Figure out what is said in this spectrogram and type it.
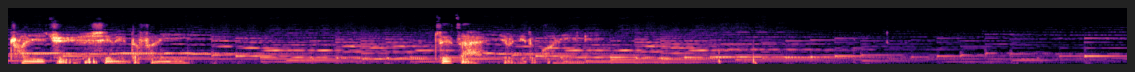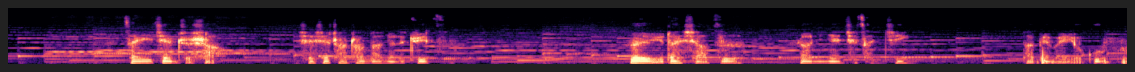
唱一曲心灵的梵音。醉在有你的光阴里，在一件纸上写些长长短短的句子。若有一段小字让你念起曾经，那便没有辜负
